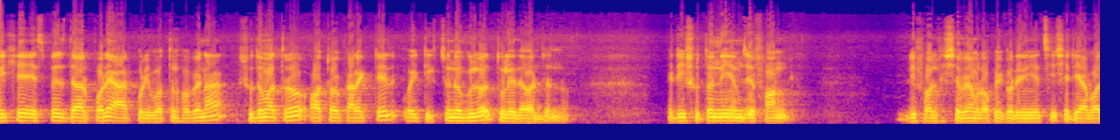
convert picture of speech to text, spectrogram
লিখে স্পেস দেওয়ার পরে আর পরিবর্তন হবে না, শুধুমাত্র অটো কারেক্টের ওই টিকচিহ্নগুলো তুলে দেওয়ার জন্য। এটি সুতোর নিয়ম যে ফন্ট ডিফল্ট হিসেবে আমরা ওকে করে নিয়েছি, সেটি আবার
